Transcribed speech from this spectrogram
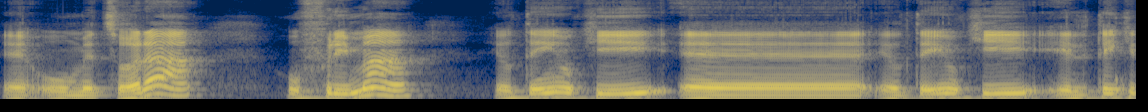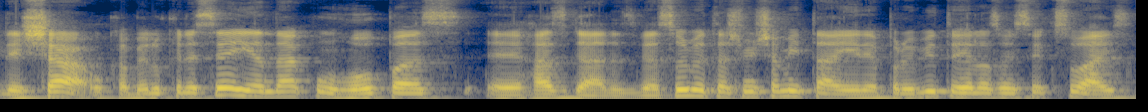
é, o Metzorah, o Frimá, eu tenho que é, eu tenho que ele tem que deixar o cabelo crescer e andar com roupas é, rasgadas. Vesur betashmi shamitai, ele é proibido ter relações sexuais.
